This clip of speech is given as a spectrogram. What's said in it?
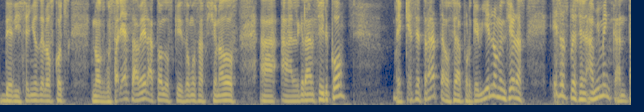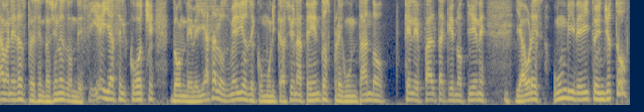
diseños de los coches nos gustaría saber a todos los que somos aficionados al Gran Circo de qué se trata, o sea, porque bien lo mencionas, esas a mí me encantaban esas presentaciones donde sí veías el coche, donde veías a los medios de comunicación atentos preguntando qué le falta, qué no tiene, y ahora es un videito en YouTube,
